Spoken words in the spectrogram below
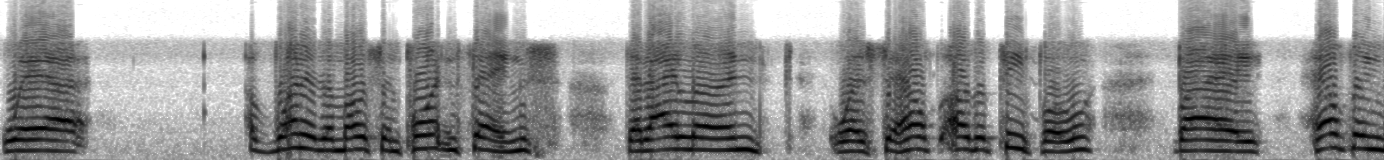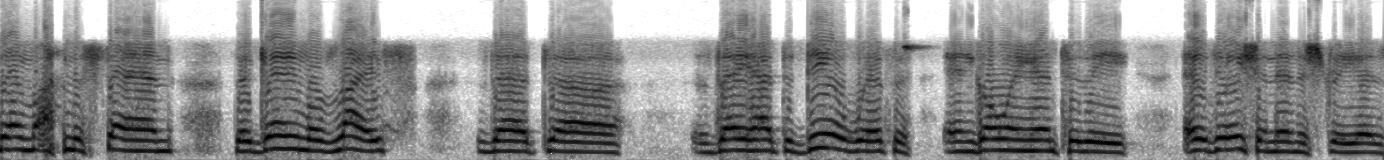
where one of the most important things that I learned was to help other people by helping them understand the game of life that uh, they had to deal with in going into the aviation industry. As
